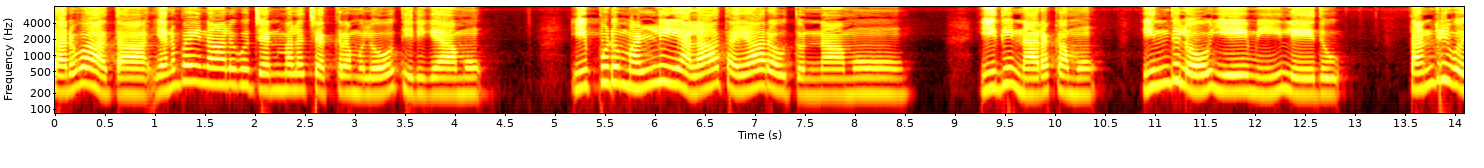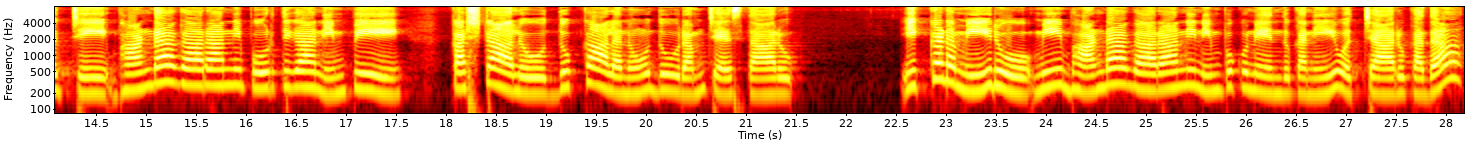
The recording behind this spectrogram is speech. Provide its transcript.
తర్వాత ఎనభై నాలుగు జన్మల చక్రములో తిరిగాము. ఇప్పుడు మళ్ళీ అలా తయారవుతున్నాము. ఇది నరకము. ఇందులో ఏమీ లేదు. తండ్రి వచ్చి భాండాగారాన్ని పూర్తిగా నింపి కష్టాలు దుఃఖాలను దూరం చేస్తారు. ఇక్కడ మీరు మీ భాండాగారాన్ని నింపుకునేందుకని వచ్చారు కదా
